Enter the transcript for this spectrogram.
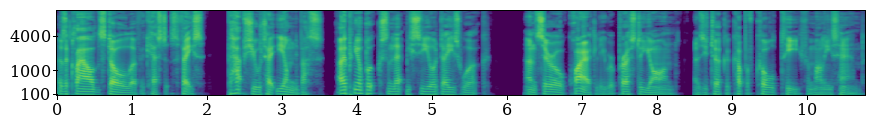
As a cloud stole over Kester's face, perhaps you will take the omnibus. Open your books and let me see your day's work. And Cyril quietly repressed a yawn as he took a cup of cold tea from Molly's hand.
